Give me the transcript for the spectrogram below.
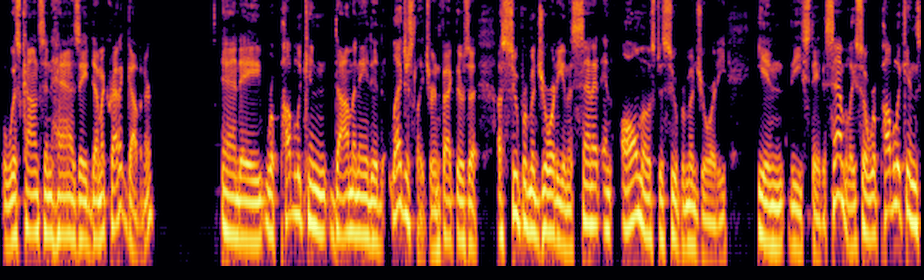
Wisconsin has a Democratic governor and a Republican dominated legislature. In fact, there's a, a supermajority in the Senate and almost a supermajority in the state assembly. So Republicans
